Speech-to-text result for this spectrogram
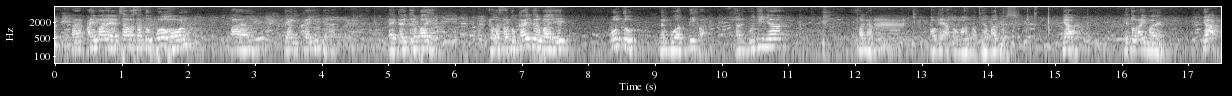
Eh, Aimarem salah satu pohon eh, yang kayunya eh, kayu terbaik. Salah satu kayu terbaik untuk membuat tifa dan bunyinya sangat oke atau mantap ya bagus. Ya, itu Aimarem. Ya.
